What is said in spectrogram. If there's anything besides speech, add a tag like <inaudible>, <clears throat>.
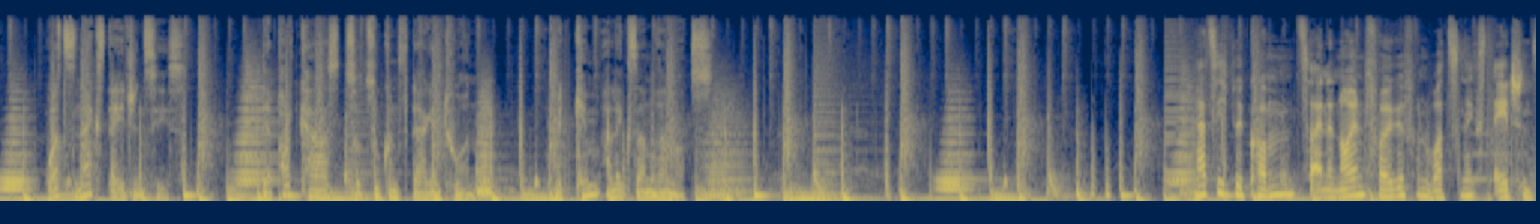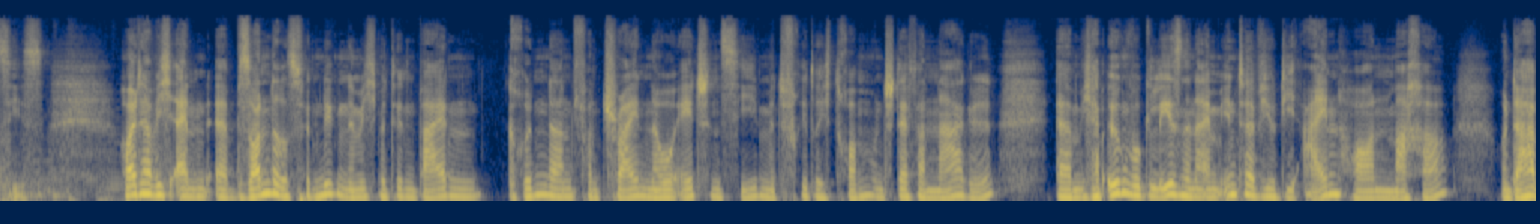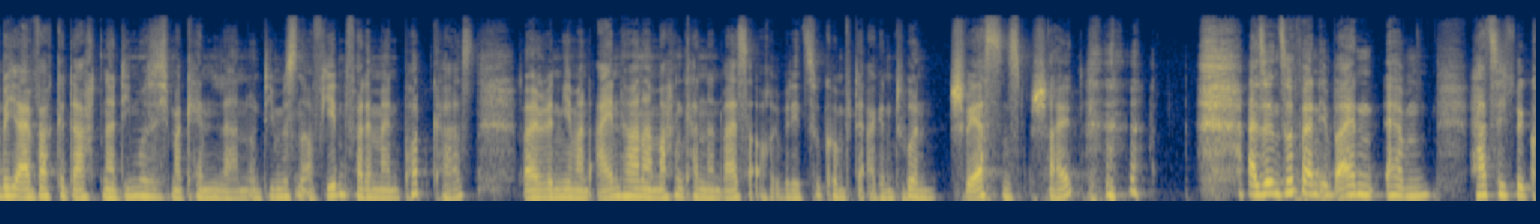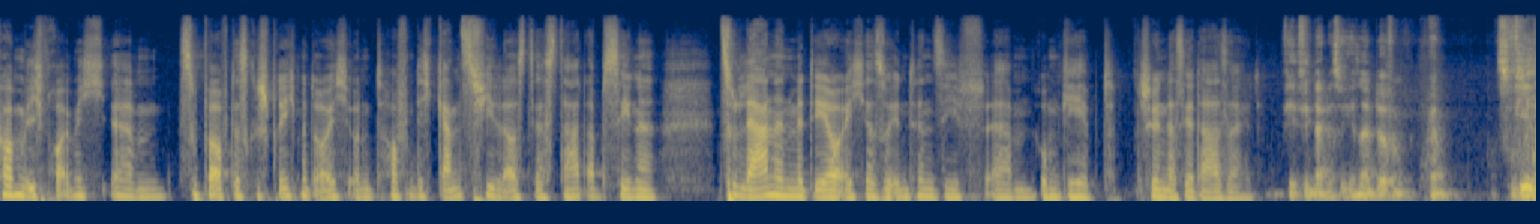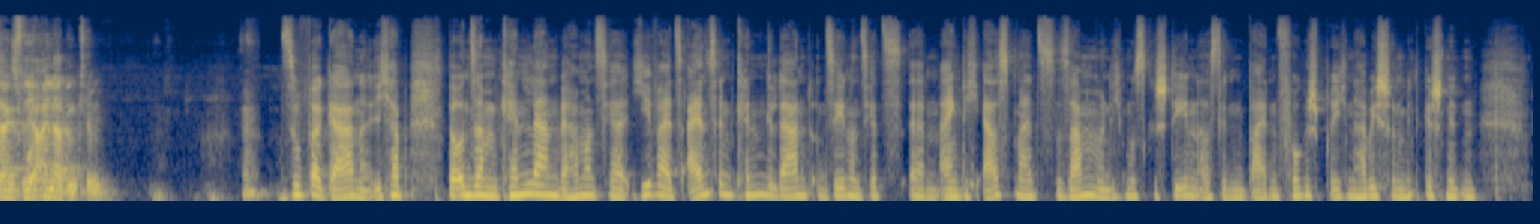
What's Next Agencies? Der Podcast zur Zukunft der Agenturen mit Kim Alexandra Nutz. Herzlich willkommen zu einer neuen Folge von What's Next Agencies. Heute habe ich ein äh, besonderes Vergnügen, nämlich mit den beiden Gründern von Try No Agency mit Friedrich Tromm und Stefan Nagel. Ähm, ich habe irgendwo gelesen in einem Interview die Einhornmacher und da habe ich einfach gedacht, na, die muss ich mal kennenlernen und die müssen auf jeden Fall in meinen Podcast, weil wenn jemand Einhörner machen kann, dann weiß er auch über die Zukunft der Agenturen schwerstens Bescheid. <laughs> Also insofern, ihr beiden, ähm, herzlich willkommen. Ich freue mich ähm, super auf das Gespräch mit euch und hoffentlich ganz viel aus der Startup-Szene zu lernen, mit der ihr euch ja so intensiv ähm, umgebt. Schön, dass ihr da seid. Vielen, vielen Dank, dass wir hier sein dürfen. Ja, vielen Dank für die Einladung, Kim. Ja. Super gerne. Ich habe bei unserem Kennenlernen, wir haben uns ja jeweils einzeln kennengelernt und sehen uns jetzt ähm, eigentlich erstmals zusammen. Und ich muss gestehen, aus den beiden Vorgesprächen habe ich schon mitgeschnitten,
